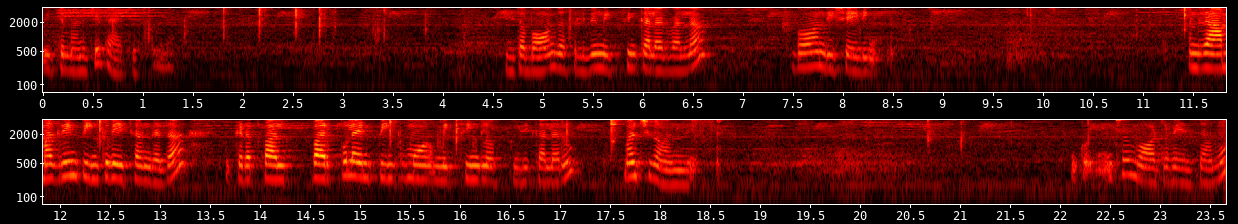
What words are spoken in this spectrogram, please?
వీటిని మంచిగా తయారు చేసుకుందాం. ఇంత బాగుంది అసలు ఇవి మిక్సింగ్ కలర్ వల్ల. బాగుంది shading. And Rama green pink వేసాం కదా ఇక్కడ పల్ పర్పుల్ అండ్ పింక్ మో మిక్సింగ్లో వస్తుంది కలరు. మంచిగా ఉంది. కొంచెం వాటర్ వేద్దాము.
